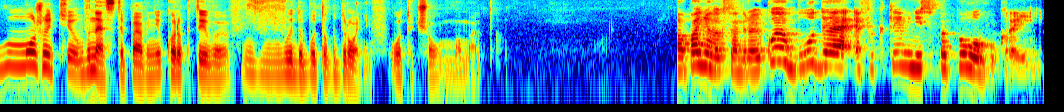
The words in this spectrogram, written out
можуть внести певні корективи в видобуток дронів. От у чому момент. Пані Олександро, якою буде ефективність ППО в Україні?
